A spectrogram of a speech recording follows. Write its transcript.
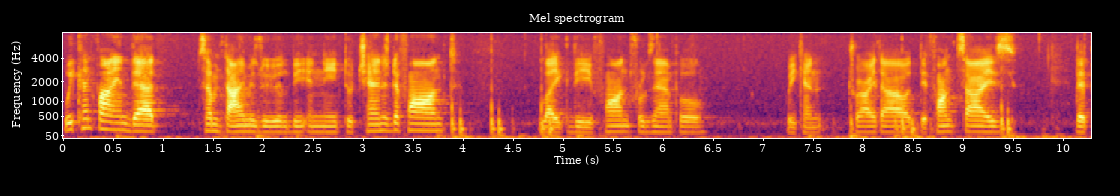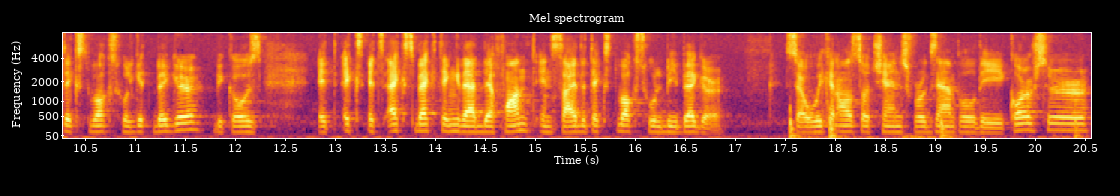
we can find that sometimes we will be in need to change the font. Like the font for example we can try it out. The font size the text box will get bigger because it it's expecting that the font inside the text box will be bigger so we can also change for example the cursor.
